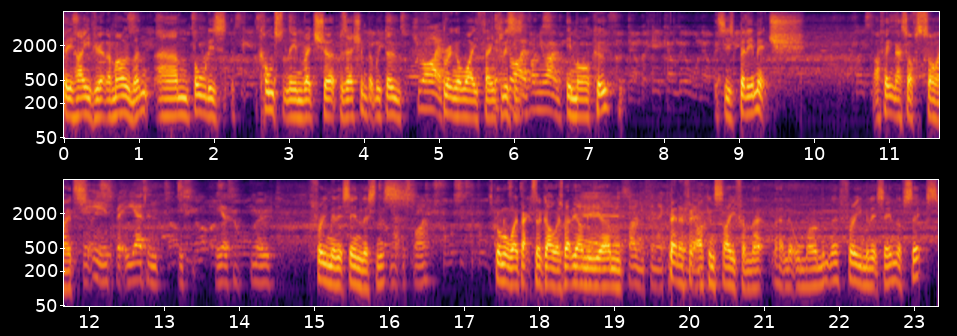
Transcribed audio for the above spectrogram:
behaviour at the moment. Um, ball is constantly in red shirt possession, but we do Drive. bring away. Thankfully, Just drive on your own. Emakhu. This is Billy Mitch. I think that's offside. It is, but he hasn't. He's, he hasn't moved. Three minutes in, listeners. That's fine. It's gone all the way back to the goal. It's about the only Yeah, um, only thing they could benefit I can say from that, that little moment there. Three minutes in of six.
